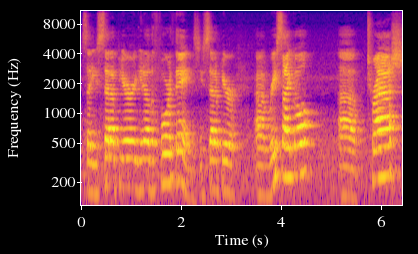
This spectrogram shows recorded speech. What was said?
So you set up your, you know, the four things. You set up your uh, recycle, uh, trash,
